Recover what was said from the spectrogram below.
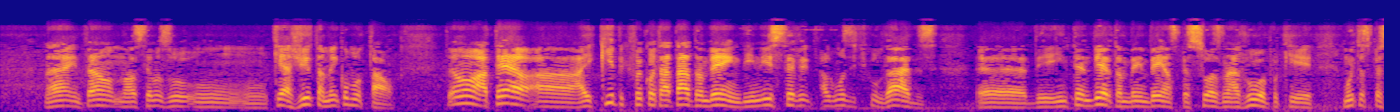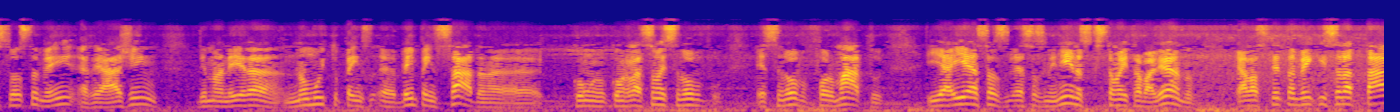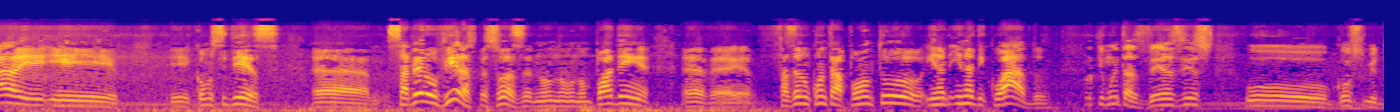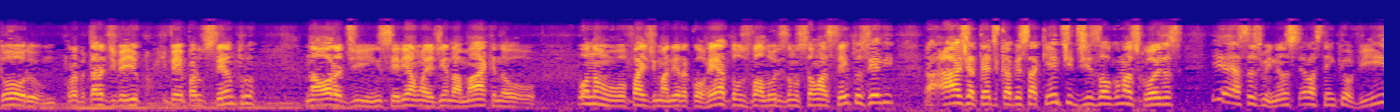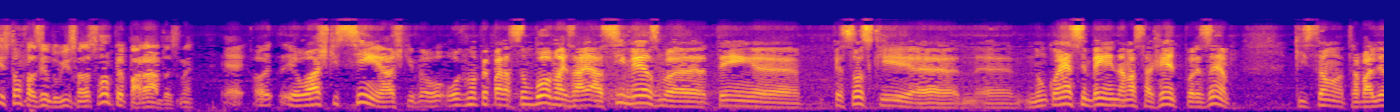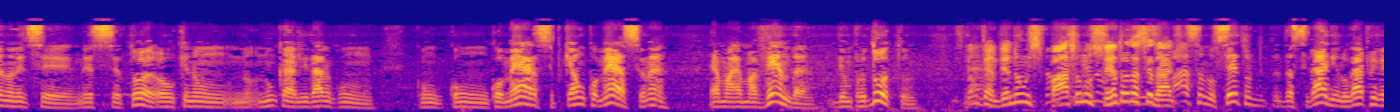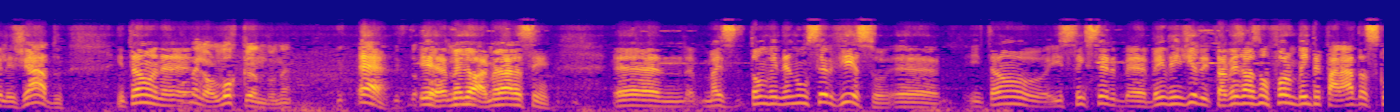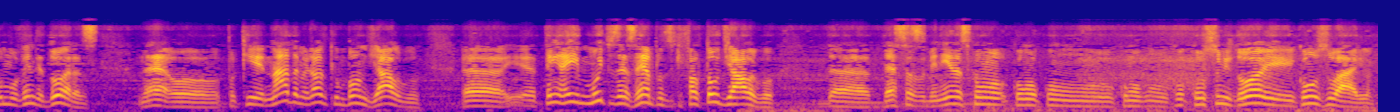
Né? Então nós temos um, um, que agir também como tal. Então, até a, a, equipe que foi contratada também, de início teve algumas dificuldades é, de entender também bem as pessoas na rua, porque muitas pessoas também reagem de maneira não muito pens é, bem pensada né, com, com relação a esse novo, esse novo formato. E aí essas, essas meninas que estão aí trabalhando, elas têm também que se adaptar e, e, e como se diz, é, saber ouvir as pessoas, não, não, não podem é, é, fazer um contraponto inadequado. Porque muitas vezes o consumidor, o proprietário de veículo que vem para o centro, na hora de inserir a moedinha na máquina ou, ou não ou faz de maneira correta, os valores não são aceitos, ele age até de cabeça quente e diz algumas coisas. E essas meninas, elas têm que ouvir e estão fazendo isso, elas foram preparadas, né? É, eu acho que sim, acho que houve uma preparação boa, mas assim mesmo é, tem é, pessoas que é, é, não conhecem bem ainda a nossa gente, por exemplo, que estão trabalhando nesse, nesse setor ou que não, nunca lidaram com, com, com um comércio, porque é um comércio, né? É uma, é uma venda de um produto. Estão vendendo um espaço vendendo no centro um, da cidade. Um espaço no centro da cidade, em lugar privilegiado. Então, né, Ou melhor, locando, né? É, é melhor, melhor assim. é, mas estão vendendo um serviço. É, então, isso tem que ser é, bem vendido. E talvez elas não foram bem preparadas como vendedoras, né? Porque nada melhor do que um bom diálogo. É, tem aí muitos exemplos de que faltou diálogo da, dessas meninas com, com, com, com, o consumidor e com o usuário.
